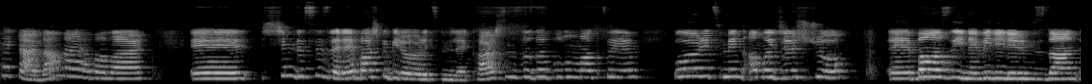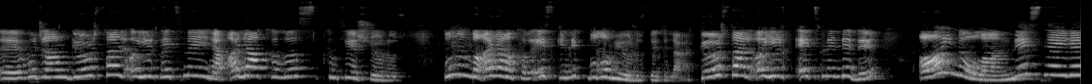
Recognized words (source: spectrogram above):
Tekrardan merhabalar. Ee, şimdi sizlere başka bir öğretimle karşınızda da bulunmaktayım. Bu öğretimin amacı şu. e, bazı yine velilerimizden e, hocam görsel ayırt etme ile alakalı sıkıntı yaşıyoruz. Bununla alakalı etkinlik bulamıyoruz dediler. Görsel ayırt etme nedir? Aynı olan nesneyle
